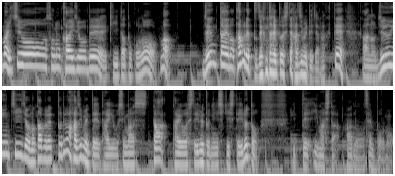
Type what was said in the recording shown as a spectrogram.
まあ一応その会場で聞いたところまあ全体のタブレット全体として初めてじゃなくてあの10インチ以上のタブレットでは初めて対応しました。対応していると認識していると言っていました。あの先方の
